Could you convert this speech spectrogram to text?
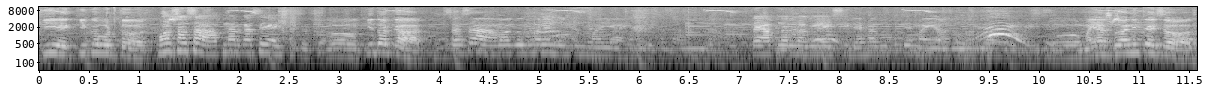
কি কি খবর তোর? হ্যাঁ চাচা আপনার কাছে আইছি চাচা। ও কি দরকার? চাচা আমাকে ঘরে নতুন মাইয়া আইছে। তাই আপনার লগে আইছি দেখা করতে মাইয়ার জন্য। ও মাইয়ার দোয়া নিতে আইছস?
